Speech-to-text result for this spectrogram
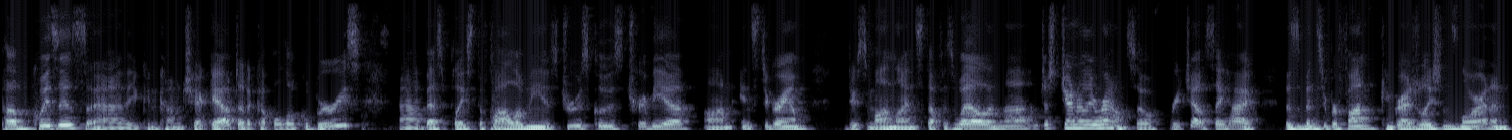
pub quizzes uh, that you can come check out at a couple local breweries. Uh, best place to follow me is Drew's Clues Trivia on Instagram. Do some online stuff as well, and uh, I'm just generally around. So reach out, say hi. This has been super fun. Congratulations, Lauren and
